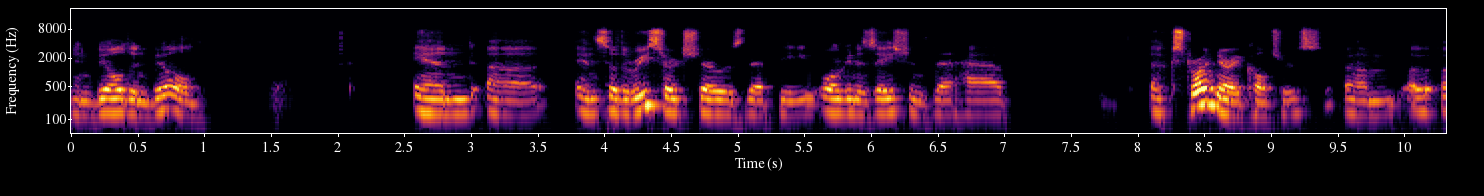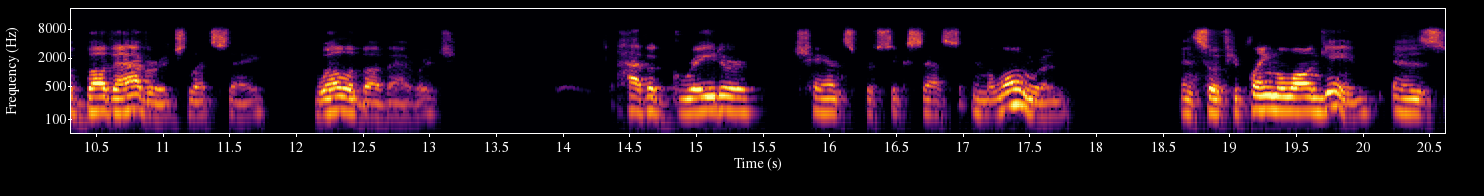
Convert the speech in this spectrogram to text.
and build and build and uh, and so the research shows that the organizations that have extraordinary cultures, um, above average, let's say, well above average, have a greater chance for success in the long run. And so if you're playing the long game, as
